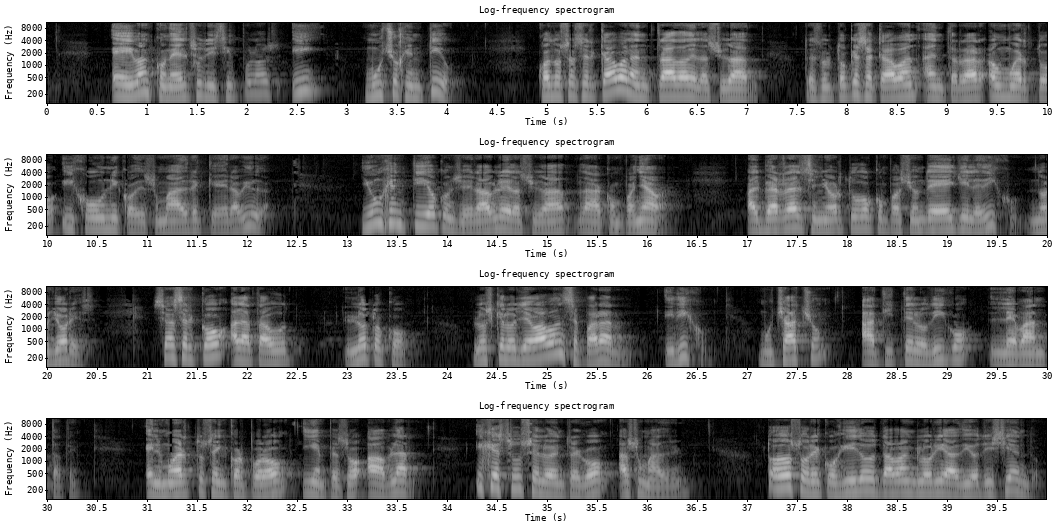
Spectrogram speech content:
e iban con él sus discípulos y mucho gentío. Cuando se acercaba a la entrada de la ciudad, resultó que sacaban a enterrar a un muerto hijo único de su madre, que era viuda y un gentío considerable de la ciudad la acompañaba. Al verla el Señor tuvo compasión de ella y le dijo, no llores. Se acercó al ataúd, lo tocó, los que lo llevaban se pararon y dijo, muchacho, a ti te lo digo, levántate. El muerto se incorporó y empezó a hablar, y Jesús se lo entregó a su madre. Todos sobrecogidos daban gloria a Dios diciendo,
